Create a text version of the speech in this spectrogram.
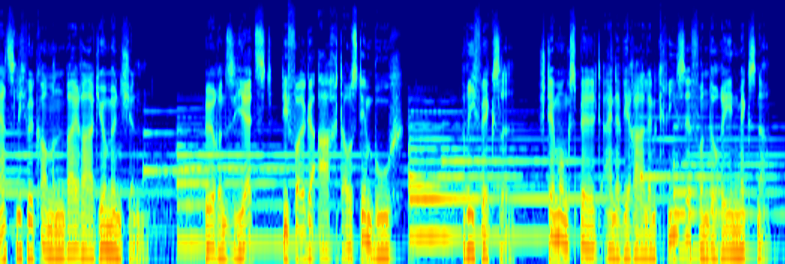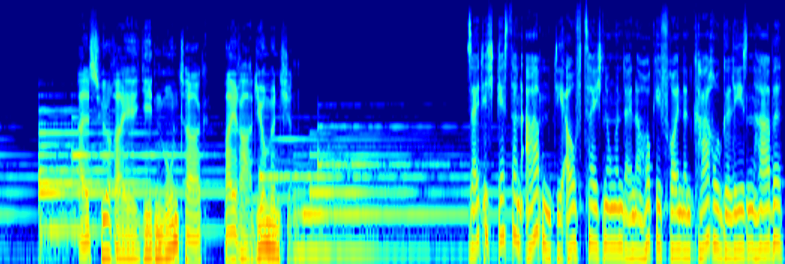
Herzlich willkommen bei Radio München. Hören Sie jetzt die Folge 8 aus dem Buch Briefwechsel. Stimmungsbild einer viralen Krise von Doreen Mexner. Als Hörreihe jeden Montag bei Radio München. Seit ich gestern Abend die Aufzeichnungen deiner Hockeyfreundin Caro gelesen habe,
